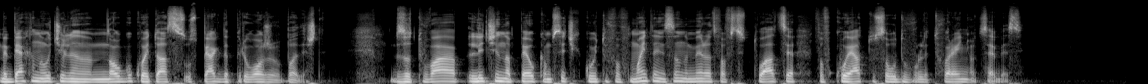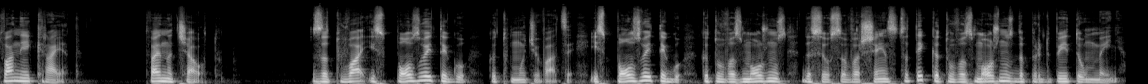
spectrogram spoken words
ме бяха научили на много, което аз успях да приложа в бъдеще. Затова личен апел към всички, които в момента не се намират в ситуация, в която са удовлетворени от себе си. Това не е краят. Това е началото. Затова използвайте го като мотивация. Използвайте го като възможност да се усъвършенствате, като възможност да придобиете умения.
